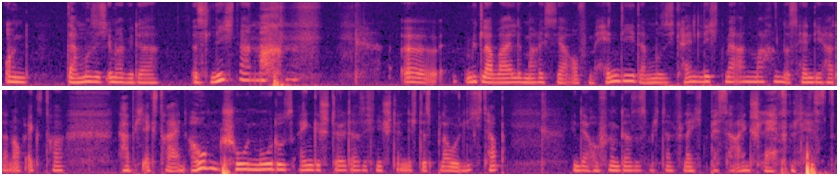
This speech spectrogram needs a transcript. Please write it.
Und da muss ich immer wieder das Licht anmachen. Äh, mittlerweile mache ich es ja auf dem Handy, da muss ich kein Licht mehr anmachen. Das Handy hat dann auch extra, habe ich extra einen Augenschonmodus eingestellt, dass ich nicht ständig das blaue Licht habe, in der Hoffnung, dass es mich dann vielleicht besser einschläfen lässt.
